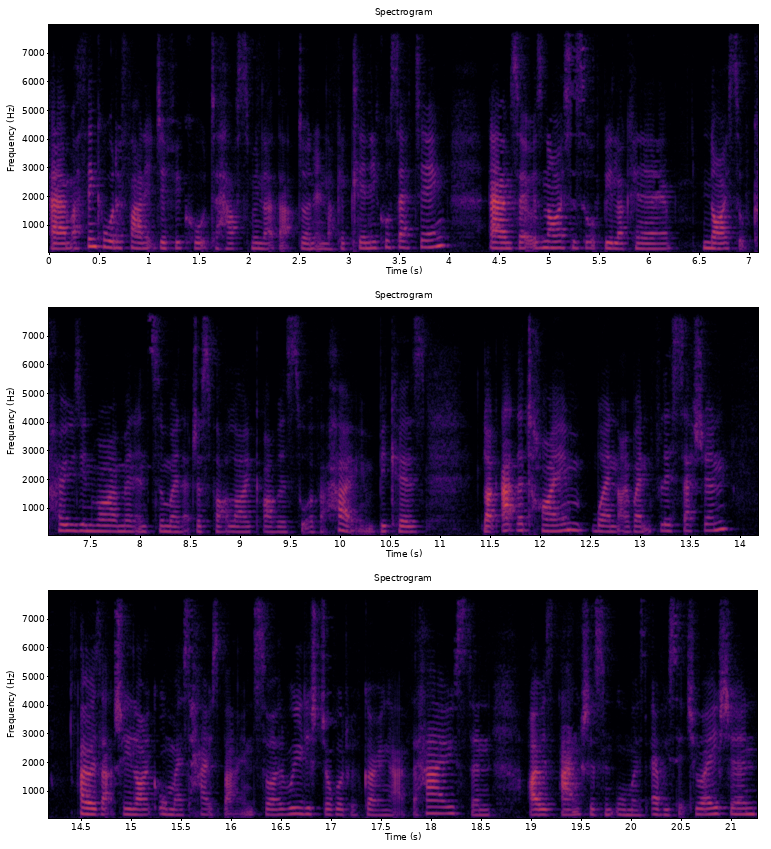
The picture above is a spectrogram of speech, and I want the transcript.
um, I think I would have found it difficult to have something like that done in like a clinical setting. Um, so it was nice to sort of be like in a nice sort of cozy environment and somewhere that just felt like I was sort of at home because like at the time when I went for this session I was actually like almost housebound so I really struggled with going out of the house and I was anxious in almost every situation.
